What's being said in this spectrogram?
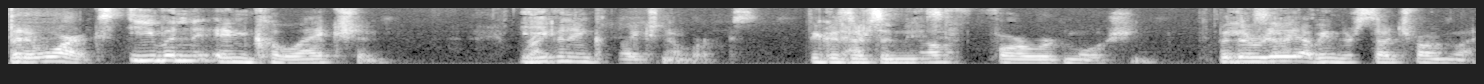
But it works, even in collection. Right. Even in collection, it works because That's there's amazing. enough forward motion. But they're really, I mean, there's such formula.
